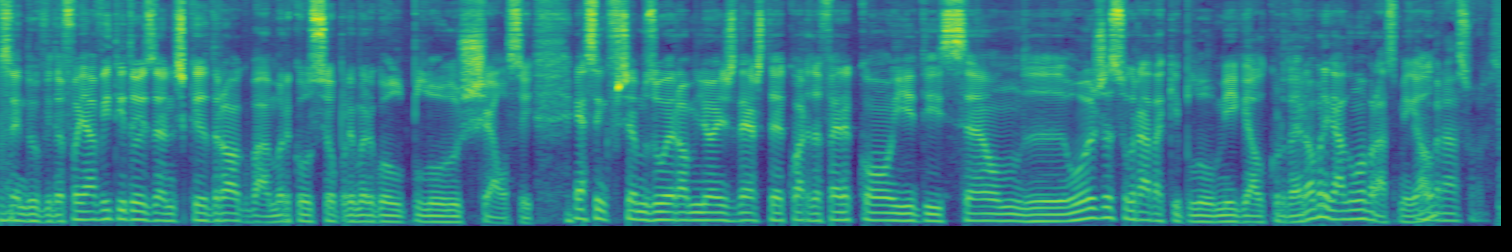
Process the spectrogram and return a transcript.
Sem dúvida. Foi há 22 anos que Drogba marcou o seu primeiro golo pelo Chelsea. É assim que fechamos o Euro Milhões desta quarta-feira com a edição de hoje, assegurada aqui pelo Miguel Cordeiro. Obrigado, um abraço, Miguel. Um abraço, um abraço.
